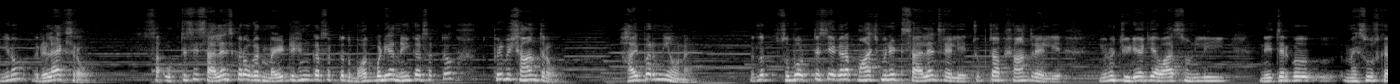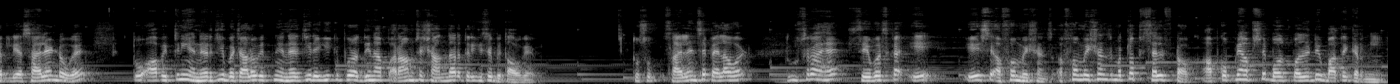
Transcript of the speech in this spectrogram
यू नो रिलैक्स रहो। उठते से साइलेंस करो। अगर मेडिटेशन कर सकते हो तो बहुत बढ़िया। नहीं कर सकते हो तो फिर भी शांत रहो। हाइपर नहीं होना है। मतलब सुबह उठते से अगर आप पाँच मिनट साइलेंस रह लिए, चुपचाप शांत रह लिए यू नो चिड़िया की आवाज़ सुन ली नेचर को महसूस कर लिया साइलेंट हो गए तो आप इतनी एनर्जी बचा लोगे इतनी एनर्जी रहेगी कि पूरा दिन आप आराम से शानदार तरीके से बिताओगे। तो साइलेंस है पहला वर्ड दूसरा है सेवर्स का ए ए से अफर्मेशन अफर्मेशन मतलब सेल्फ टॉक आपको अपने आप से बहुत पॉजिटिव बातें करनी है।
